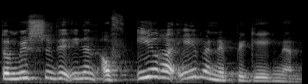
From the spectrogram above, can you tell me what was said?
dann müssen wir ihnen auf ihrer Ebene begegnen.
